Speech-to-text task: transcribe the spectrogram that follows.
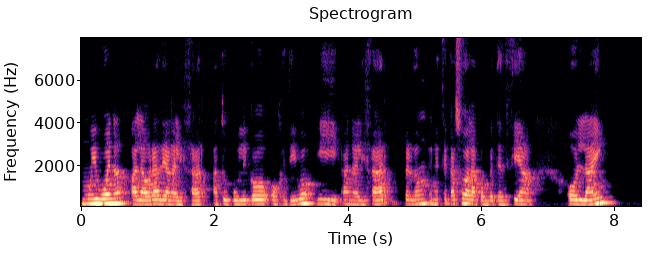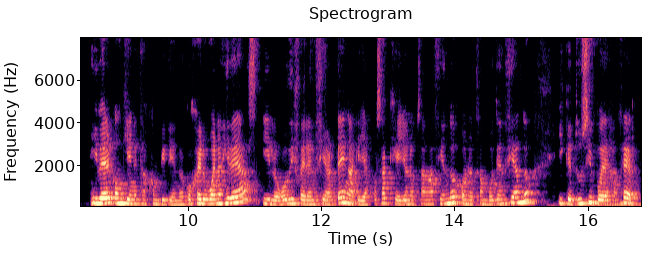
muy buena a la hora de analizar a tu público objetivo y analizar, perdón, en este caso a la competencia online y ver con quién estás compitiendo, coger buenas ideas y luego diferenciarte en aquellas cosas que ellos no están haciendo o no están potenciando y que tú sí puedes hacer.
